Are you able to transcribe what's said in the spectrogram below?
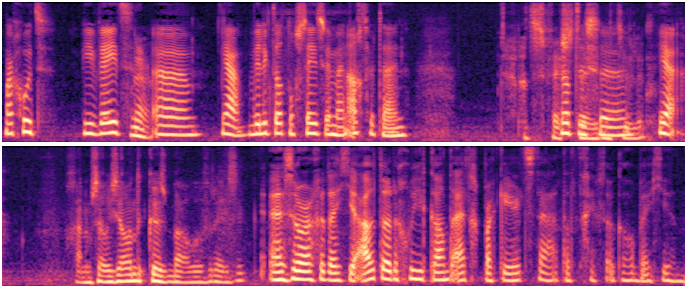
Maar goed, wie weet, Ja. ja. Ja, wil ik dat nog steeds in mijn achtertuin? Ja, dat is vers Dat is, twee eh, natuurlijk. Ja, We gaan hem sowieso aan de kust bouwen, vrees ik. En zorgen dat je auto de goede kant uit geparkeerd staat. Dat geeft ook al een beetje een...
